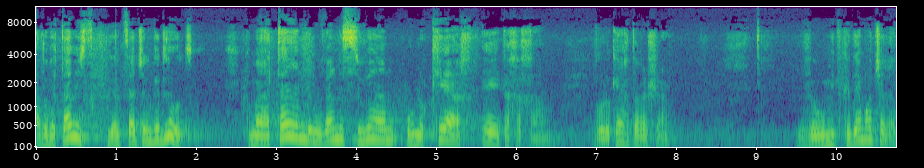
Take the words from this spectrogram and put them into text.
אבל בטעם יש גם צד של גדלות. כלומר, הטעם במובן מסוים הוא לוקח את החכם, והוא לוקח את הרשע, והוא מתקדם עוד שלב.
